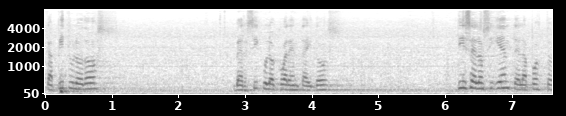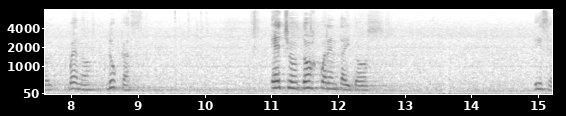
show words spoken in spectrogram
capítulo 2, versículo 42, dice lo siguiente el apóstol, bueno, Lucas, Hechos 2.42, dice,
